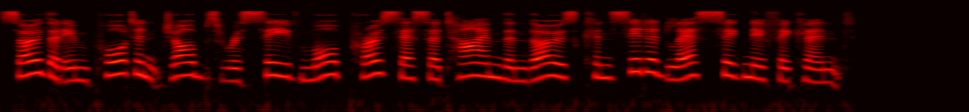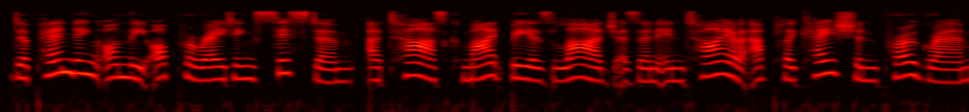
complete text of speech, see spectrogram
so that important jobs receive more processor time than those considered less significant. Depending on the operating system, a task might be as large as an entire application program,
